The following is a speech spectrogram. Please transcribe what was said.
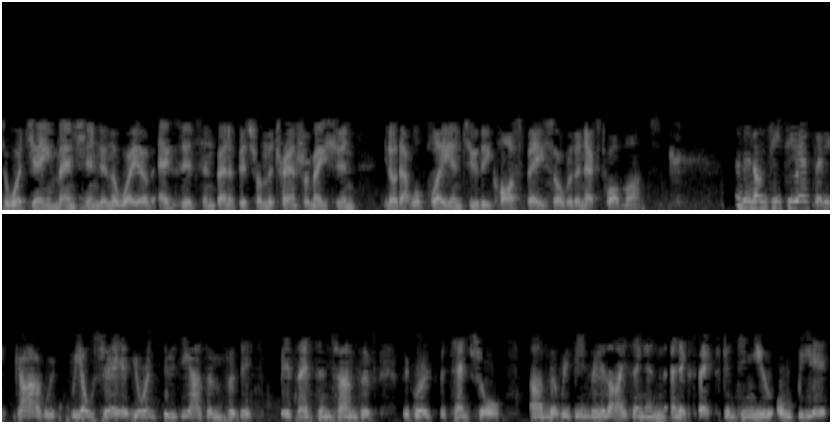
to what Jane mentioned in the way of exits and benefits from the transformation, you know, that will play into the cost base over the next 12 months. And then on TTS, I think uh, we all share your enthusiasm for this business in terms of the growth potential Um, that we've been realizing and expect to continue, albeit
